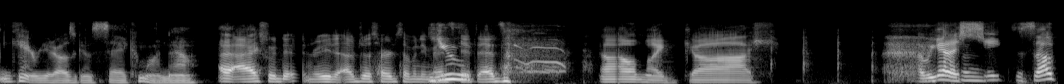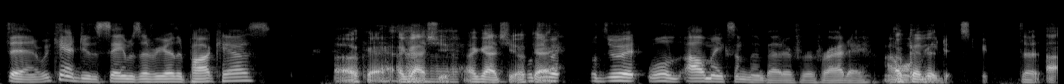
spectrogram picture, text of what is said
You can't read what I was gonna say. Come on now. I, I actually didn't read it. I've just heard so many You- Manscaped ads. Oh my gosh. Uh, We gotta shake this up then. We can't do the same as every other podcast. okay, I got you. I got you. We'll do Okay. it. We'll do it. We'll. I'll make something better for Friday. I Okay, won't read straight, the, Uh,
